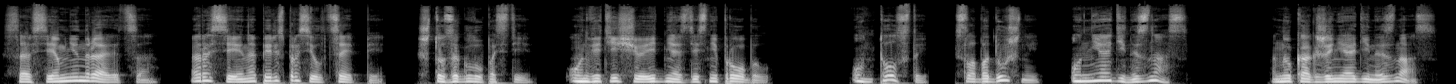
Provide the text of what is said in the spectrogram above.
«Совсем не нравится», Рассеянно переспросил Цеппи. Что за глупости? Он ведь еще и дня здесь не пробыл. Он толстый, слабодушный, он не один из нас. Ну как же не один из нас?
